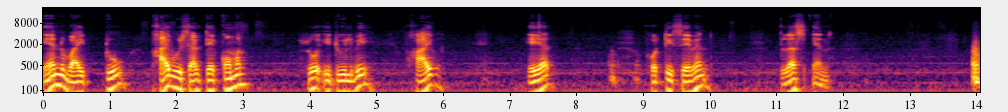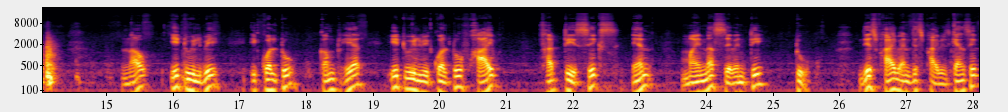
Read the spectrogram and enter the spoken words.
n by 2 5 we shall take common. So it will be 5 here 47 plus n. Now it will be equal to, come here, it will be equal to 5 36 n minus 72. This 5 and this 5 is cancelled.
